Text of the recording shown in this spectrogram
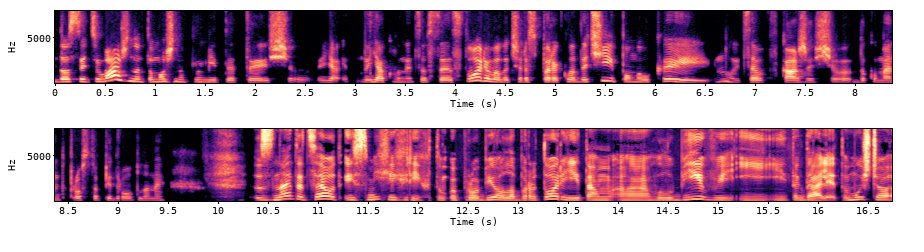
досить уважно, то можна помітити, що як вони це все створювали через перекладачі, помилки. Ну і це вкаже, що документ просто підроблений. Знаєте, це от і сміх, і гріх про біолабораторії, там голубів і і так далі. Тому що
